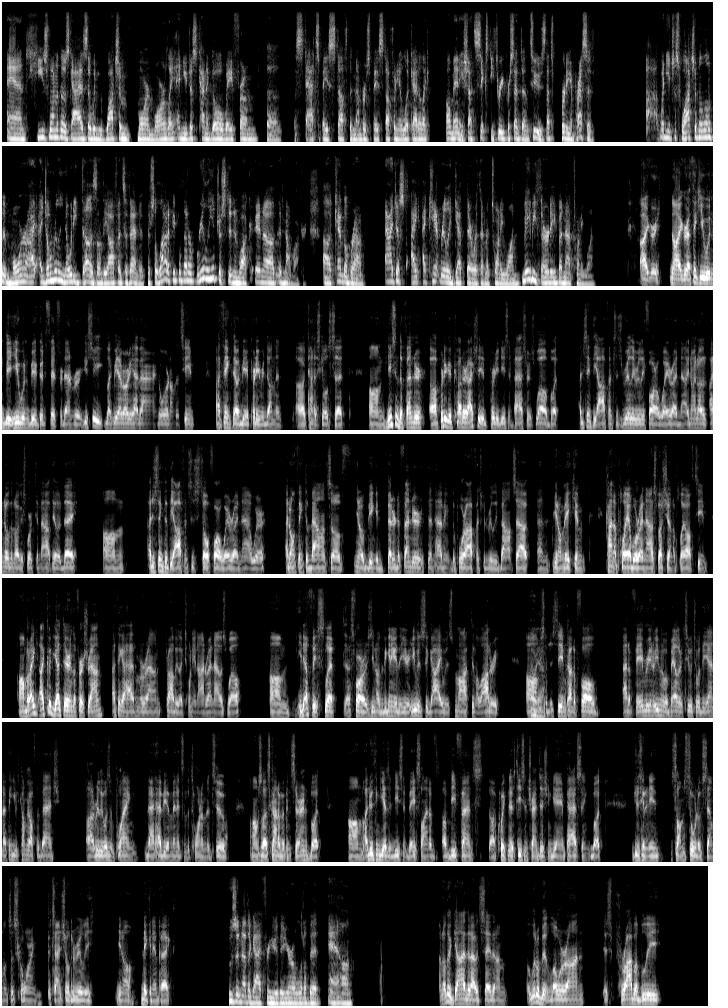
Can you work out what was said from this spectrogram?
and he's one of those guys that when you watch him more and more, like, and you just kind of go away from the the stats based stuff, the numbers based stuff. When you look at it, like oh man, he shot 63% on twos. That's pretty impressive. Uh, when you just watch him a little bit more, I, I, don't really know what he does on the offensive end. There's a lot of people that are really interested in Walker, in uh, not Walker, uh, Kendall Brown. I just I, I can't really get there with him at 21, maybe 30, but not 21. I agree. No, I agree. I think he wouldn't be he wouldn't be a good fit for Denver. You see, like we have already have Aaron Gordon on the team. I think that would be a pretty redundant uh, kind of skill set. Um, decent defender, uh, pretty good cutter, actually a pretty decent passer as well. But I just think the offense is really, really far away right now. You know, I know I know the Nuggets worked him out the other day. Um, I just think that the offense is so far away right now where I don't think the balance of, you know, being a better defender than having the poor offense would really balance out and, you know, make him kind of playable right now, especially on a playoff team. Um, but I, I could get there in the first round. I think I have him around probably like 29 right now as well um, he definitely slipped as far as you know the beginning of the year. He was a guy who was mocked in the lottery. Oh, um, oh, yeah. so to see him kind of fall out of favor, you know, even with Baylor too toward the end, I think he was coming off the bench. Uh, really wasn't playing that heavy of minutes in the tournament too. Um, so that's kind of a concern, but um, I do think he has a decent baseline of of defense, uh, quickness, decent transition game, passing, but you're just going to need some sort of semblance of scoring potential to really, you know, make an impact. Who's another guy for you that you're a little bit on? Another guy that I would say that I'm a little bit lower on is probably,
